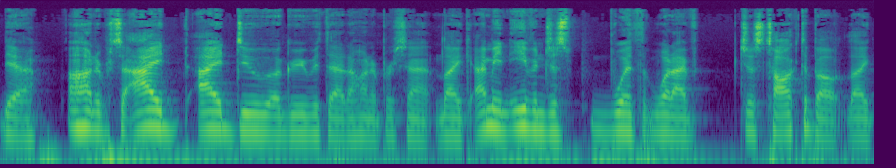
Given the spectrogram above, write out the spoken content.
Yeah, 100%. I I do agree with that 100%. Like I mean even just with what I've just talked about like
